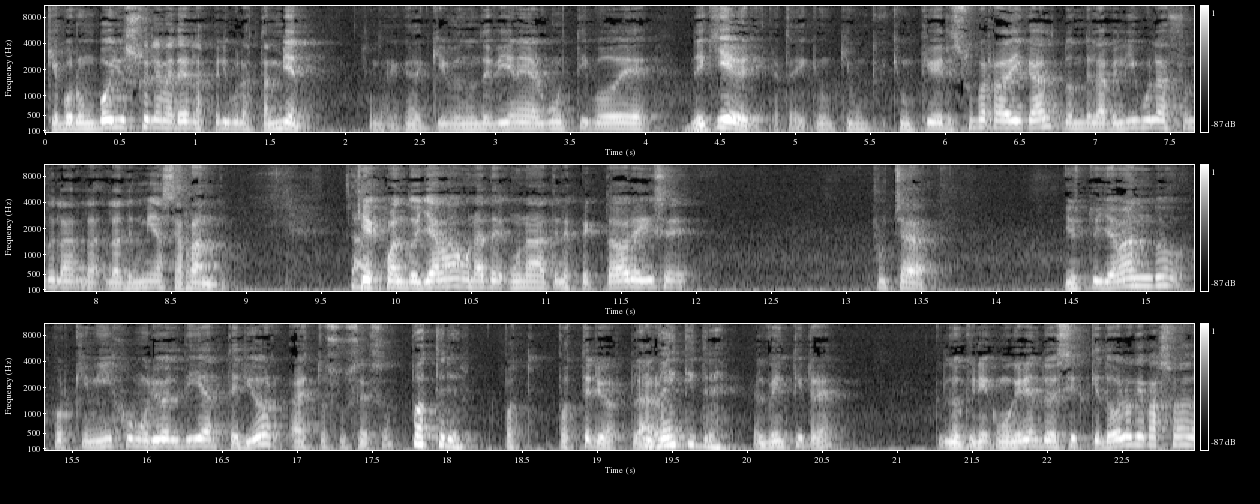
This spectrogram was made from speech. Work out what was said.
que por un bollo suele meter en las películas también. Aquí donde viene algún tipo de, de quiebre, que, un, un, quiebre súper radical, donde la película al fondo la, la, termina cerrando. Que es cuando llama una, una telespectadora y dice, pucha, yo estoy llamando porque mi hijo murió el día anterior a estos sucesos. Posterior. posterior, claro. El 23. El 23. Lo que, como queriendo decir que todo lo que pasó,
